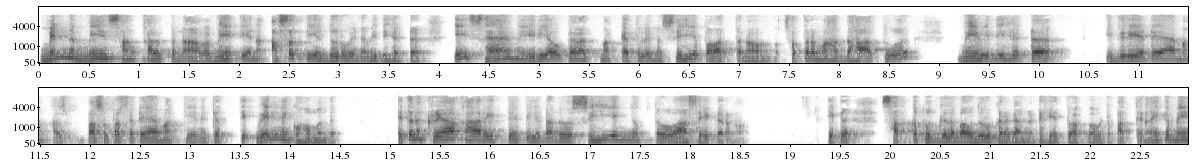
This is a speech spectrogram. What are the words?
මෙන්න මේ සංකල්පනාව මේ තියෙන අසතිය දුර වෙන විදිහට ඒ සෑම ඉරියව් පැවැත්මක් ඇතුළෙම සිහිය පවත්නවා සතර මහා ධාතුව මේ විදිහට ඉදිරියට යෑමක් පසුපසට යෑමක් කියන එක වෙන්නේ කොහොමද එතන ක්‍රියාකාරීත්වය පිළිබඳව සිහියෙන් යුක්තව වාසය කරනවා. ඒක සත්පුද්ගල බව දුරු කරගන්නට හේතුවක් බවට පත් වෙනවා. ඒක මේ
